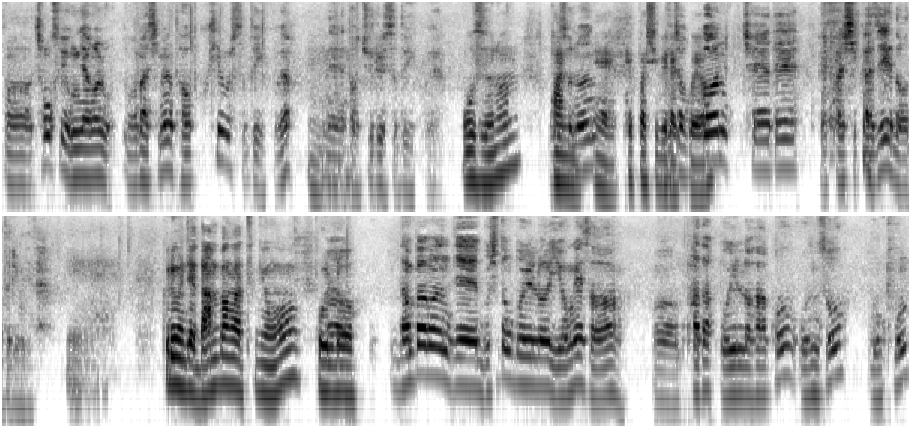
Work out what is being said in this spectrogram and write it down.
어, 청수 용량을 원하시면 더 키울 수도 있고요. 음. 네, 더 줄일 수도 있고요. 오수는 반 오수는 예, 180이랬고요. 무조건 최대 180까지 넣어드립니다. 예. 그리고 이제 난방 같은 경우 보일러 어, 난방은 이제 무시동 보일러 이용해서 어, 바닥 보일러하고 온수, 온풍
